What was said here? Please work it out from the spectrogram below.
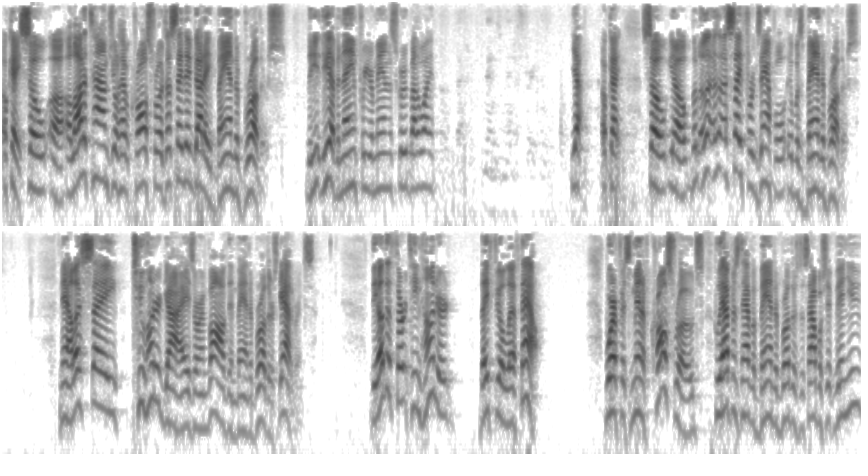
Okay, so uh, a lot of times you'll have crossroads. Let's say they've got a band of brothers. Do you, do you have a name for your men's group, by the way? Yeah. Okay. So you know, but let's say, for example, it was band of brothers. Now, let's say 200 guys are involved in band of brothers gatherings. The other 1,300 they feel left out. Where if it's men of crossroads who happens to have a band of brothers discipleship venue,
